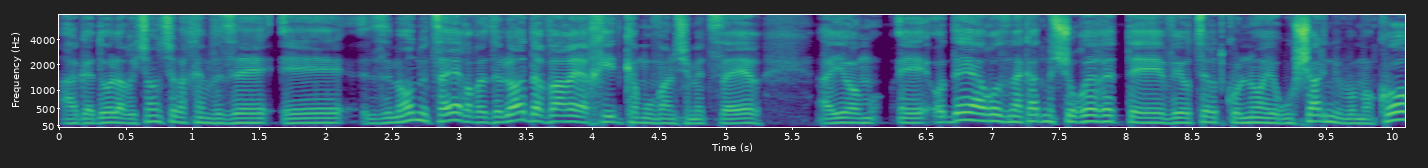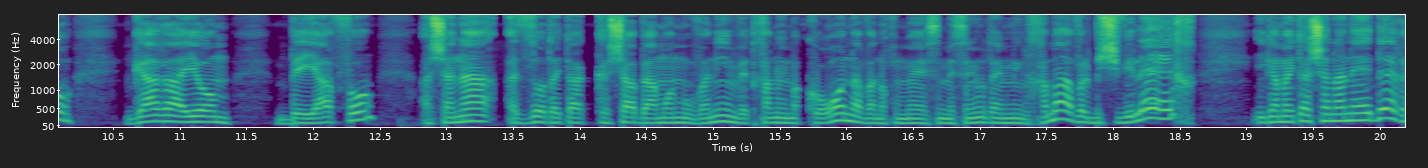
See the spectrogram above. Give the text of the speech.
הגדול הראשון שלכם וזה אה, מאוד מצער, אבל זה לא הדבר היחיד כמובן שמצער היום. אה, אודיה רוזנק, את משוררת אה, ויוצרת קולנוע ירושלמי במקור, גרה היום ביפו. השנה הזאת הייתה קשה בהמון מובנים והתחלנו עם הקורונה ואנחנו מסיימים אותה עם מלחמה, אבל בשבילך היא גם הייתה שנה נהדרת.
